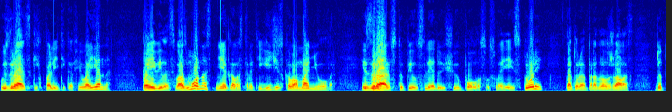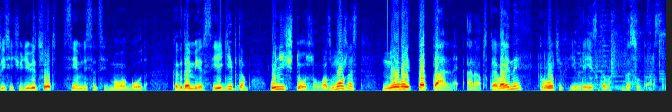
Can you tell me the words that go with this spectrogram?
у израильских политиков и военных появилась возможность некого стратегического маневра. Израиль вступил в следующую полосу своей истории, которая продолжалась до 1977 года, когда мир с Египтом уничтожил возможность новой тотальной арабской войны против еврейского государства.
